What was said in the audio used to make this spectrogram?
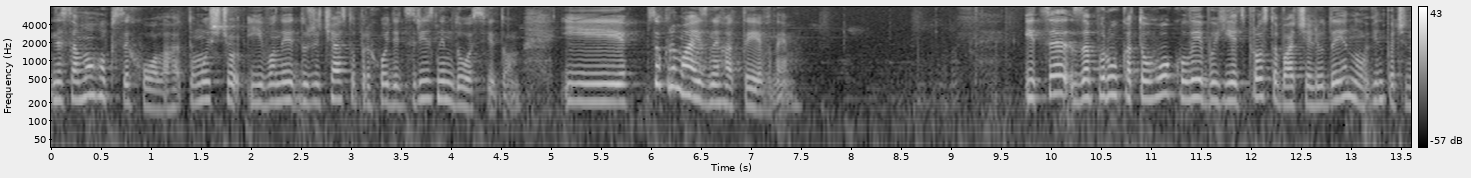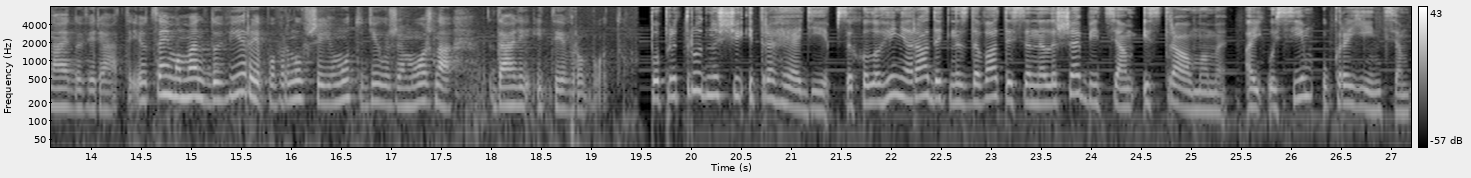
Не самого психолога, тому що і вони дуже часто приходять з різним досвідом, і, зокрема, і з негативним. І це запорука того, коли боєць просто бачить людину, він починає довіряти. І оцей момент довіри, повернувши йому, тоді вже можна далі йти в роботу. Попри труднощі і трагедії, психологиня радить не здаватися не лише бійцям із травмами, а й усім українцям.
